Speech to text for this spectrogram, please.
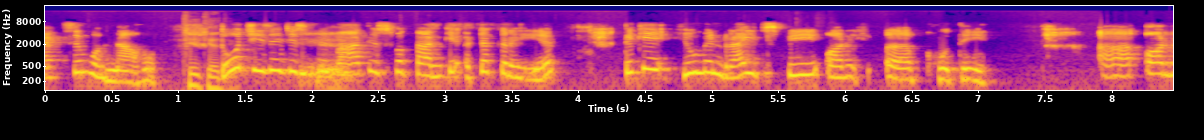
एक्ट है वो ना हो। दो चीज़ें जिसपे बात इस वक्त आके अटक रही है देखिए ह्यूमन राइट्स भी और होते हैं। और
